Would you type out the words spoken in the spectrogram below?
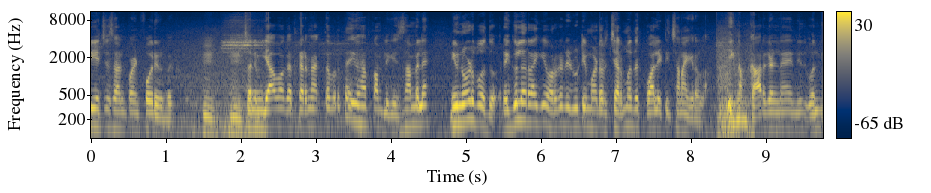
P H seven point four ಇರಬೇಕು. ಸೊ ನಿಮ್ಗೆ ಯಾವಾಗ ಅದು ಕಡಿಮೆ ಆಗ್ತಾ ಬರುತ್ತೆ ಯು ಹ್ಯಾವ್ ಕಾಂಪ್ಲಿಕೇಶನ್ಸ್ ಆಮೇಲೆ ನೀವು ನೋಡ್ಬೋದು ರೆಗ್ಯುಲರ್ ಆಗಿ ಹೊರಗಡೆ ಡ್ಯೂಟಿ ಮಾಡೋರು ಚರ್ಮದ ಕ್ವಾಲಿಟಿ ಚೆನ್ನಾಗಿರಲ್ಲ. ಈಗ ನಮ್ಮ ಕಾರ್ಗಳನ್ನೇ ಒಂದು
